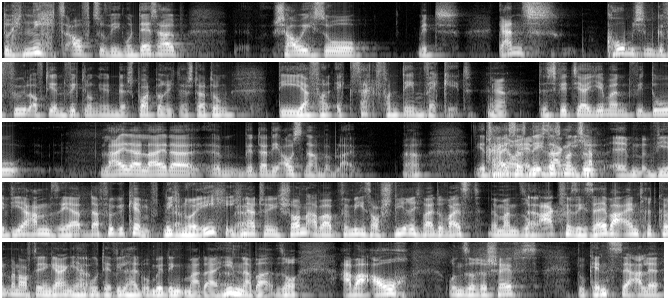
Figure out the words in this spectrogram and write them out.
durch nichts aufzuwiegen. Und deshalb schaue ich so mit ganz komischem Gefühl auf die Entwicklung in der Sportberichterstattung, die ja von exakt von dem weggeht. Ja. Das wird ja jemand wie du, leider, leider ähm, wird da die Ausnahme bleiben. Ja? Jetzt Kann heißt das nicht, dass sagen, man ich so. hab, ähm, wir, wir haben sehr dafür gekämpft. Nicht nur ich, ich natürlich schon, aber für mich ist auch schwierig, weil du weißt, wenn man so arg für sich selber eintritt, könnte man auf den Gang, ja, gut, der will halt unbedingt mal dahin, aber so. Aber auch unsere Chefs, du kennst ja alle,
